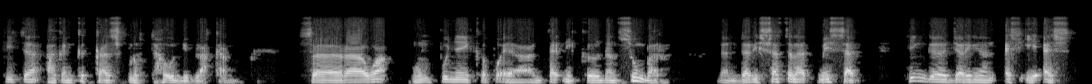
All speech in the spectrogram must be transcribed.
kita akan kekal 10 tahun di belakang. Sarawak mempunyai kepayaan teknikal dan sumber dan dari satelit MESAT hingga jaringan SES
